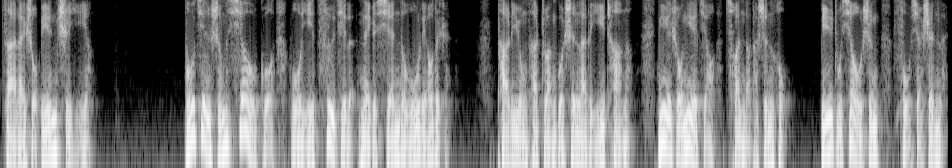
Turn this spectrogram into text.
再来受鞭笞一样。不见什么效果，无疑刺激了那个闲得无聊的人。他利用他转过身来的一刹那，蹑手蹑脚窜到他身后，憋住笑声，俯下身来，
